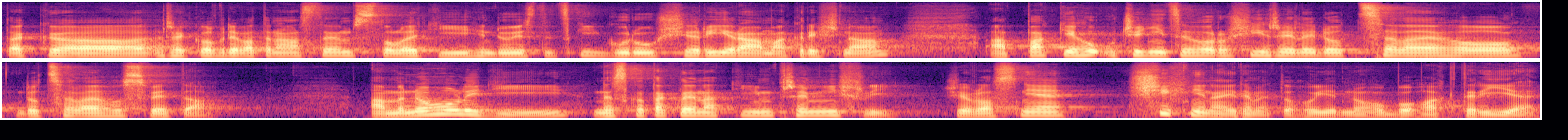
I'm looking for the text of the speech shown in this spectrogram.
tak uh, řekl v 19. století hinduistický guru Shri Ramakrishna a pak jeho učeníci ho rozšířili do celého, do celého světa. A mnoho lidí dneska takhle nad tím přemýšlí, že vlastně všichni najdeme toho jednoho Boha, který je,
